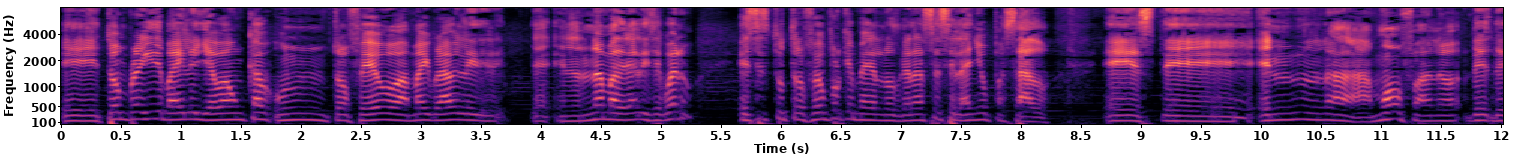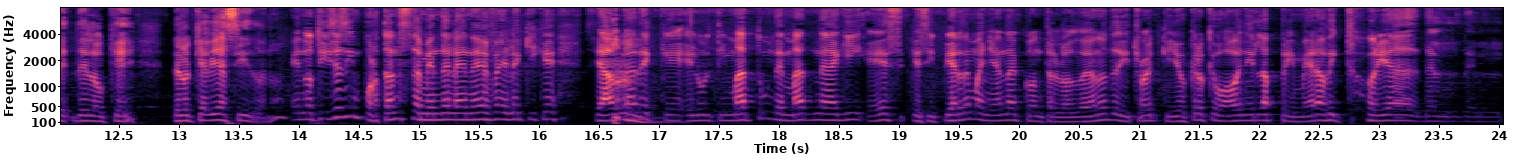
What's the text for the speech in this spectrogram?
eh, Tom Brady va y le lleva un, trofeo a Mike Bravel y, eh, en una madera le dice, bueno, este es tu trofeo porque me ganaste el año pasado. Este, en una mofa de lo que, de lo que había sido, ¿no? En noticias importantes también de la NFL, Quique, se habla de que el ultimátum de Matt Nagy es que si pierde mañana contra los Leones de Detroit, que yo creo que va a venir la primera victoria del, del-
